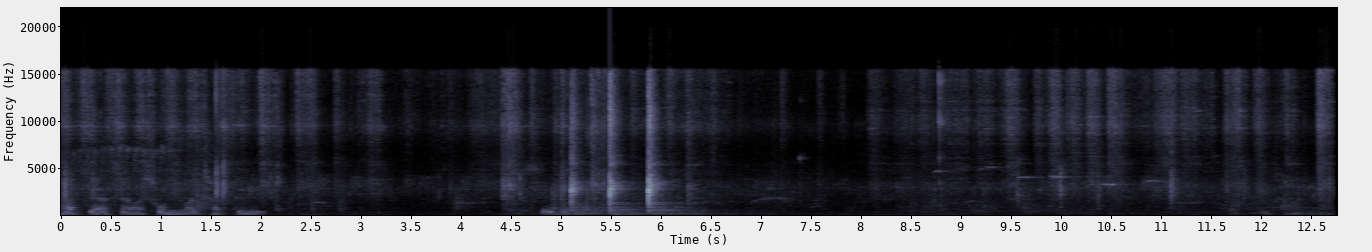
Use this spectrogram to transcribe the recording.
ঝাড়তে আসে, আবার শনিবার ঝাড়তে নেই। সেই জন্য ঝাড়লাম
